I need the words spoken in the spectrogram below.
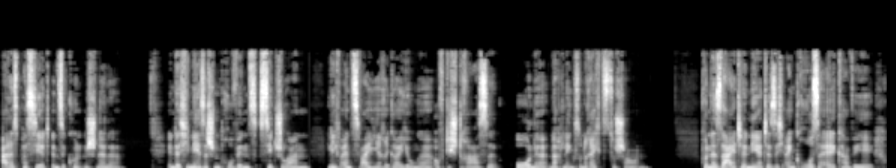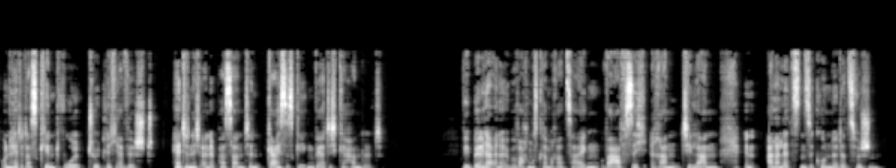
Alles passiert in Sekundenschnelle. In der chinesischen Provinz Sichuan lief ein zweijähriger Junge auf die Straße ohne nach links und rechts zu schauen. Von der Seite näherte sich ein großer LKW und hätte das Kind wohl tödlich erwischt, hätte nicht eine Passantin geistesgegenwärtig gehandelt. Wie Bilder einer Überwachungskamera zeigen, warf sich Ran Tilan in allerletzten Sekunde dazwischen.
